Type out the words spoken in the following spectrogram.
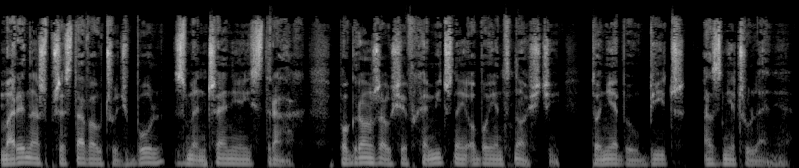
Marynarz przestawał czuć ból, zmęczenie i strach. Pogrążał się w chemicznej obojętności. To nie był bicz, a znieczulenie.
